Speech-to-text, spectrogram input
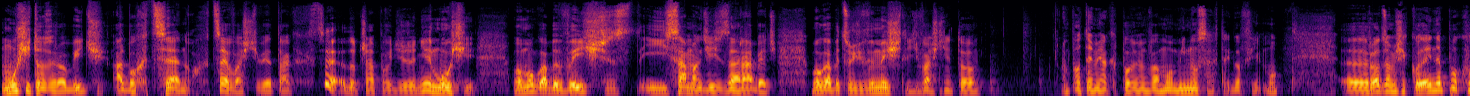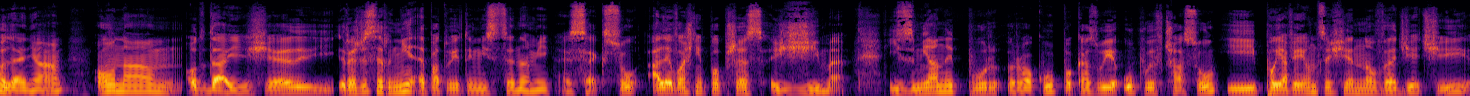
musi to zrobić, albo chce, no chce właściwie tak, chce, to trzeba powiedzieć, że nie musi, bo mogłaby wyjść i sama gdzieś zarabiać, mogłaby coś wymyślić właśnie, to Potem, jak powiem Wam o minusach tego filmu, e, rodzą się kolejne pokolenia. Ona oddaje się. Reżyser nie epatuje tymi scenami seksu, ale właśnie poprzez zimę. I zmiany pór roku pokazuje upływ czasu i pojawiające się nowe dzieci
